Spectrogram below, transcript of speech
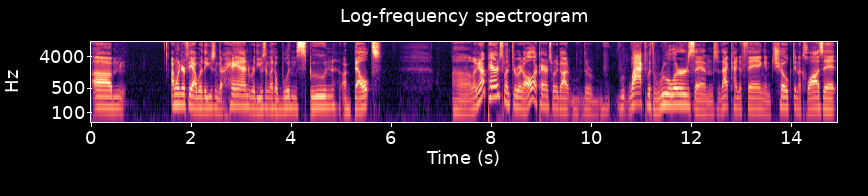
Um, I wonder if yeah, were they using their hand? Were they using like a wooden spoon, a belt? Um, I mean, our parents went through it all. Our parents would have got they're whacked with rulers and that kind of thing, and choked in a closet.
